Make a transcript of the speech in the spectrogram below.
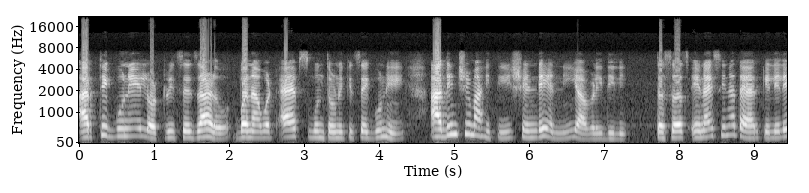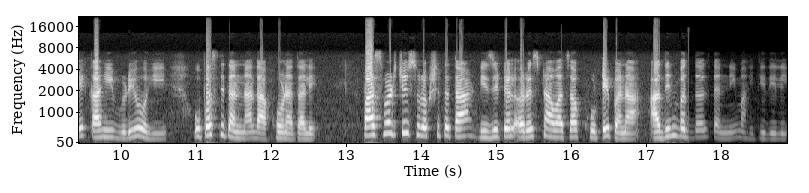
आर्थिक गुन्हे लॉटरीचे जाळं बनावट ॲप्स गुंतवणुकीचे गुन्हे आदींची माहिती शेंडे यांनी यावेळी दिली. तसंच एन आय सीनं तयार केलेले काही व्हिडिओही उपस्थितांना दाखवण्यात आले. पासवर्डची सुरक्षितता डिजिटल अरेस्ट नावाचा खोटेपणा आदींबद्दल त्यांनी माहिती दिली.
